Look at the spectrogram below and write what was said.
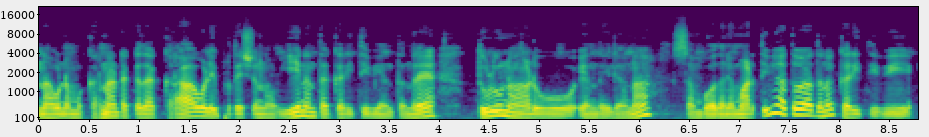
ನಾವು ನಮ್ಮ ಕರ್ನಾಟಕದ ಕರಾವಳಿ ಪ್ರದೇಶ ನಾವು ಏನಂತ ಕರಿತೀವಿ ಅಂತಂದರೆ ತುಳುನಾಡು ಎಂದು ಇಲ್ಲನ್ನು ಸಂಬೋಧನೆ ಮಾಡ್ತೀವಿ ಅಥವಾ ಅದನ್ನು ಕರಿತೀವಿ.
